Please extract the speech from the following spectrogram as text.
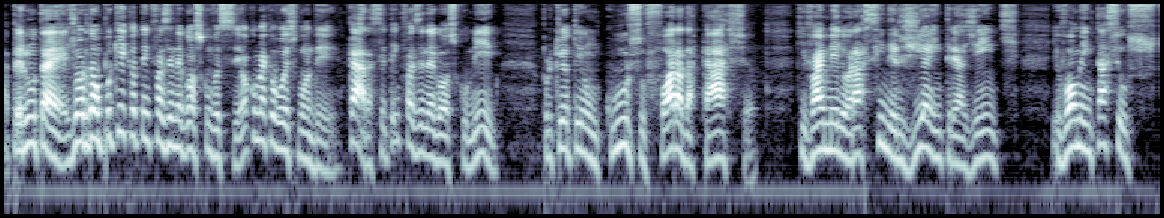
A pergunta é, Jordão, por que, que eu tenho que fazer negócio com você? Olha como é que eu vou responder. Cara, você tem que fazer negócio comigo porque eu tenho um curso fora da caixa que vai melhorar a sinergia entre a gente. Eu vou aumentar seus,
